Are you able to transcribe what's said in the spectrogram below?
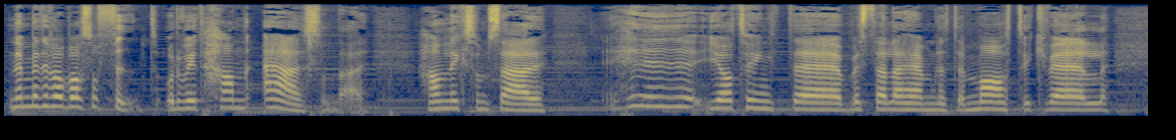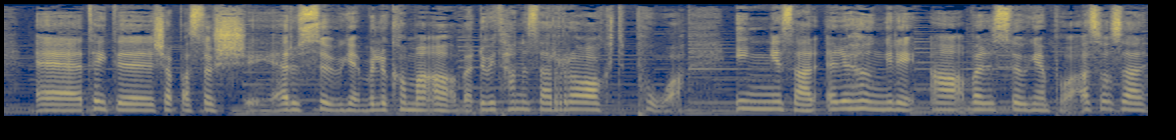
nej men det var bara så fint och du vet han är sån där. Han liksom så här hej jag tänkte beställa hem lite mat ikväll Eh, tänkte köpa sushi, är du sugen? Vill du komma över? Du vet han är så här rakt på. Ingen så här, är du hungrig? Ja, vad är du sugen på? Alltså så här,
